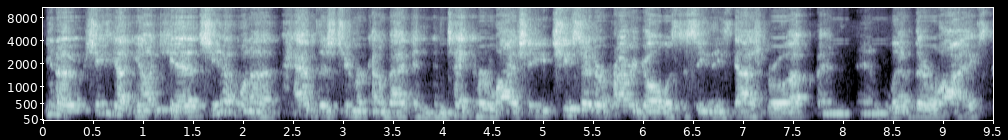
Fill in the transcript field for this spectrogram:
you know, she's got young kids. She doesn't want to have this tumor come back and, and, take her life. She, she said her primary goal was to see these guys grow up and, and live their lives.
